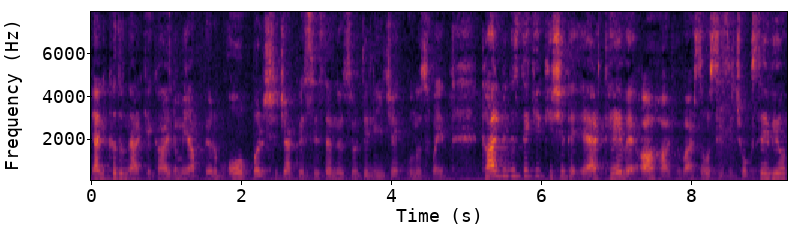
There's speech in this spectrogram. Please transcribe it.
Yani kadın erkek ayrımı yapmıyorum. O barışacak ve sizden özür dileyecek. Unutmayın. Kalbinizdeki kişi de eğer T ve A harfi varsa o sizi çok seviyor.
